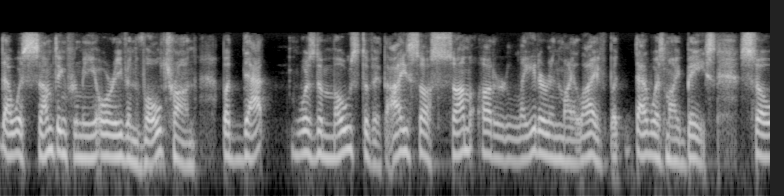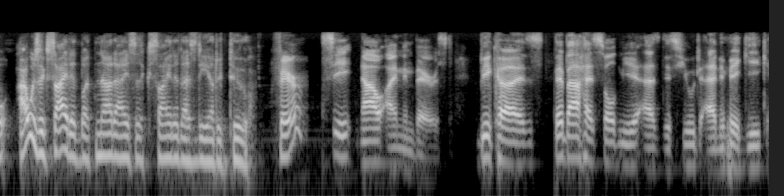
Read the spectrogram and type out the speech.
that was something for me or even voltron but that was the most of it. I saw some other later in my life, but that was my base. So I was excited, but not as excited as the other two. Fair? See, now I'm embarrassed because Beba has sold me as this huge anime geek,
